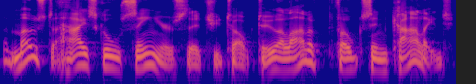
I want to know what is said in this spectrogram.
Most high school seniors that you talk to, a lot of folks in college,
